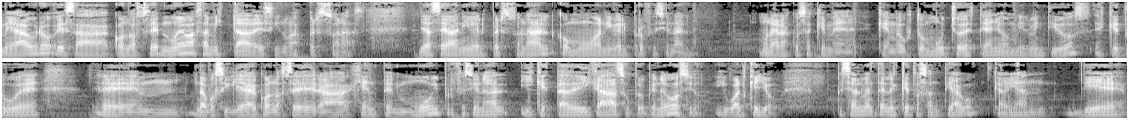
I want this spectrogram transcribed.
me abro es a conocer nuevas amistades y nuevas personas, ya sea a nivel personal como a nivel profesional. Una de las cosas que me, que me gustó mucho de este año 2022 es que tuve em, la posibilidad de conocer a gente muy profesional y que está dedicada a su propio negocio, igual que yo especialmente en el Keto Santiago, que habían 10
